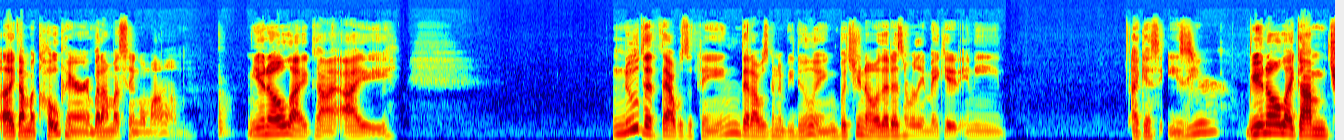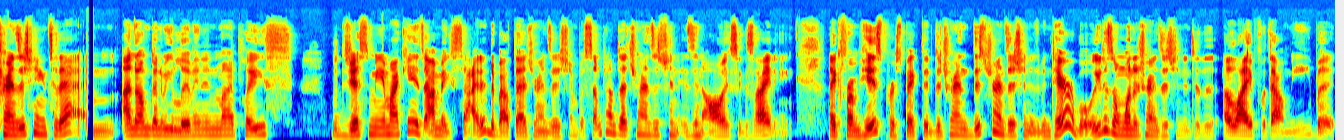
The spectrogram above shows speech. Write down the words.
like I'm a co-parent, but I'm a single mom. You know, like I, I knew that that was a thing that I was going to be doing, but you know, that doesn't really make it any I guess, easier. You know, like I'm transitioning to that. Um, I know I'm going to be living in my place with just me and my kids. I'm excited about that transition, but sometimes that transition isn't always exciting. Like from his perspective, the trend this transition has been terrible. He doesn't want to transition into the, a life without me, but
